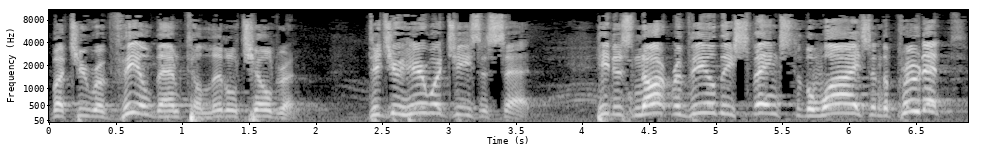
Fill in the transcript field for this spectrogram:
but you revealed them to little children. Did you hear what Jesus said? He does not reveal these things to the wise and the prudent.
